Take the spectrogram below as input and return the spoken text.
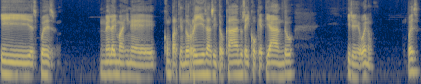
Y después me la imaginé compartiendo risas y tocándose y coqueteando. Y yo dije, bueno, pues,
